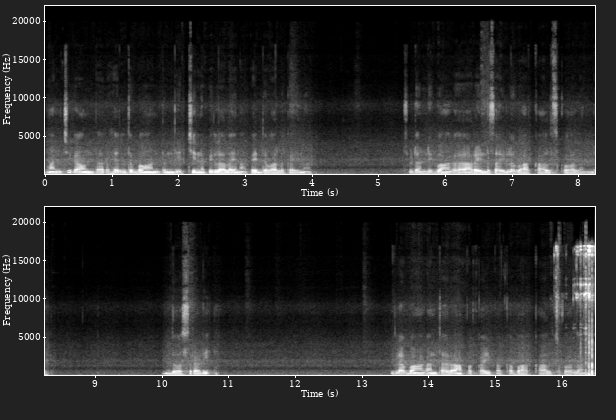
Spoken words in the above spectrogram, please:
మంచిగా ఉంటారు. హెల్త్ బాగుంటుంది. చిన్నపిల్లలైనా పెద్దవాళ్ళకైనా. చూడండి బాగా రెండు సైడ్లో బాగా కాల్చుకోవాలండి. దోశ రెడీ. ఇలా బాగా అంతా ఆ పక్క ఈ పక్క బాగా కాల్చుకోవాలండి.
